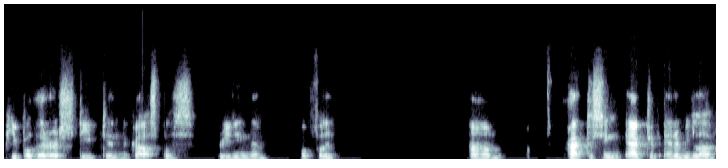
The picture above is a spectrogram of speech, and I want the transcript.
people that are steeped in the gospels reading them hopefully. Um, practicing active enemy love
